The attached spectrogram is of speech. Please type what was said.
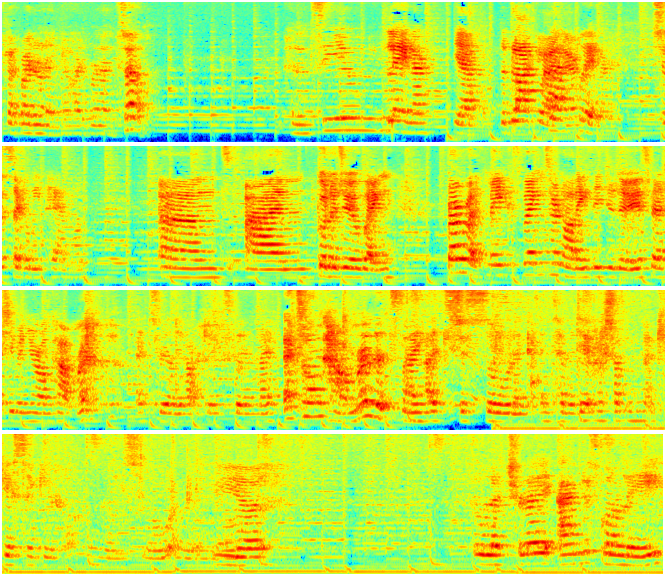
Flip, I don't even know how to pronounce it. Pencil. Liner, Yeah, the black liner black liner. It's just like a wee pen one. And I'm gonna do a wing. Bear with me because wings are not easy to do, especially when you're on camera. It's really hard to explain like. it's on camera that's like, It's just so like intimidating or something in case like you're talking really slow or really low. yeah. So literally, I'm just gonna leave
